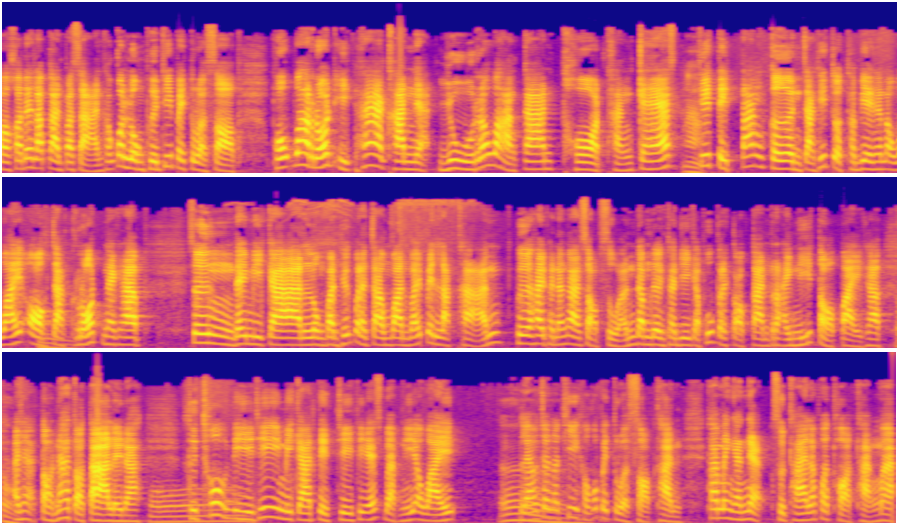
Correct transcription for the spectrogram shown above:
พอเขาได้รับการประสานเขาก็ลงพื้นที่ไปตรวจสอบ พบว่ารถอีก 5 คันเนี่ยอยู่ระหว่างการถอดถังแก๊สอ่าที่ติดตั้งเกินจากที่จดทะเบียนกันเอาไว้ออกจากรถนะครับ ซึ่งได้มีการลงบันทึกประจำวันไว้เป็นหลักฐาน เพื่อให้พนักงานสอบสวนดำเนินคดีกับผู้ประกอบการรายนี้ต่อไปครับ อันเนี้ยต่อหน้าต่อตาเลยนะโอ้คือโชคดีที่มีการติด GPS แบบนี้เอาไว้ออ แล้วเจ้าหน้าที่เขาก็ไปตรวจสอบทัน ถ้าไม่งั้นเนี่ยสุดท้ายแล้วพอถอดถังมา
